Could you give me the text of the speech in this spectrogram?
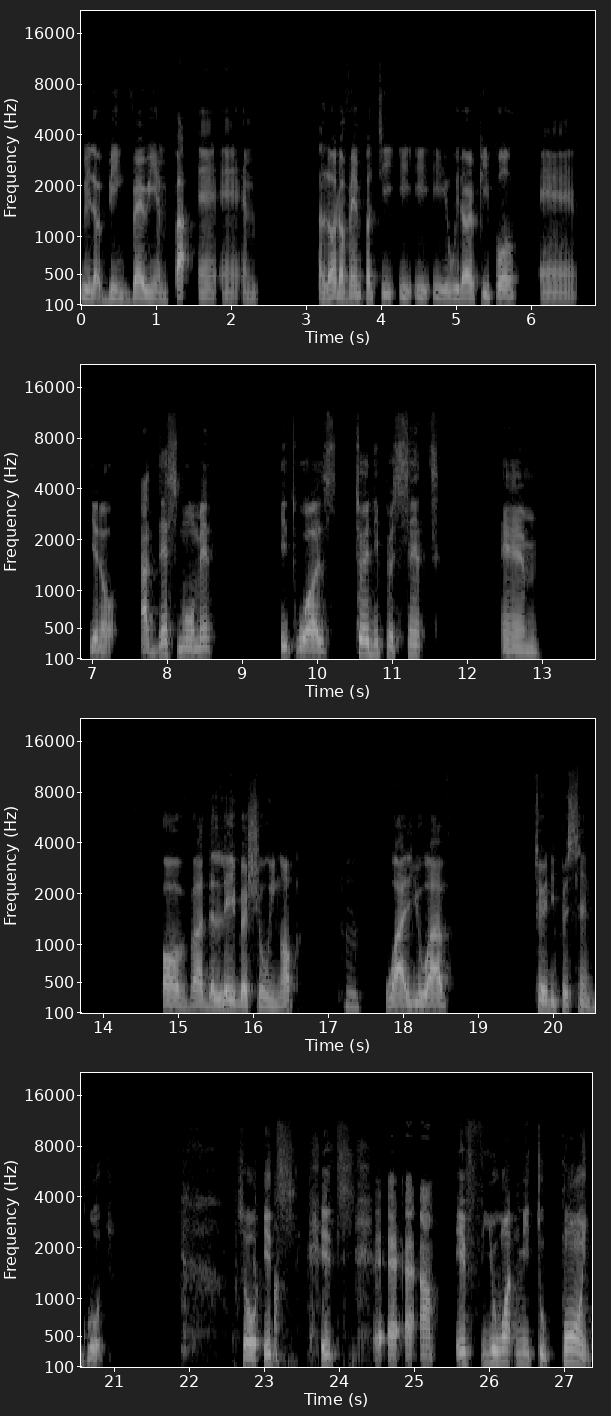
really being very impact and a lot of empathy with our people, and you know, at this moment, it was thirty percent. Um, of uh, the labor showing up hmm. while you have 30% growth so it's it's uh, uh, um, if you want me to point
